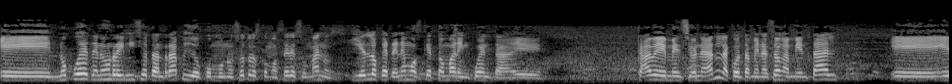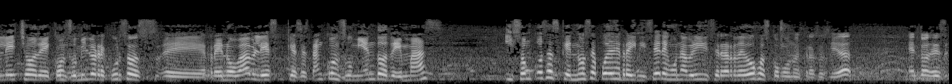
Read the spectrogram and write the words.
eh, no puede tener un reinicio tan rápido como nosotros como seres humanos. Y es lo que tenemos que tomar en cuenta. Eh, cabe mencionar la contaminación ambiental, eh, el hecho de consumir los recursos renovables que se están consumiendo de más y son cosas que no se pueden reiniciar en un abrir y cerrar de ojos como nuestra sociedad. Entonces,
